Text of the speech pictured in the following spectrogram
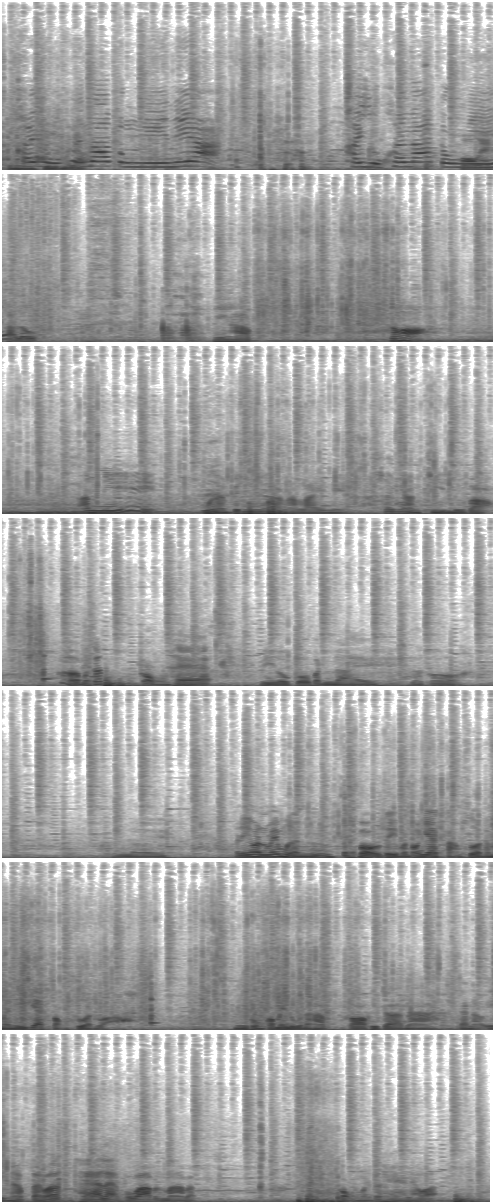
เป็นใครงานอจียู่นไหมข้างเนี่ยหน้าตรงนี้เนี่ย ใครอยู่ข้างหน้าตรงนี้พ่อไงคะลูกนี่ครับ ก็ อันนี้เหมือนเป็นงานอะไรเนี่ย ใช่งานจีนหรือเปล่าก็มันก็กล่องแท้ มีโลโก้บันไดแล้วก็บันไอันนี้มันไม่เหมือนปกติมันต้องแยกสามส่วนทำไมนี่แยกสองส่วนวะนี้ผมก็ไม่รู้นะครับ ก็พิจารณากันเอาเองนะครับ แต่ว่าแท้แหละเพราะว่ามันมาแบบ กล่องมันก็แท้แล้วอะ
